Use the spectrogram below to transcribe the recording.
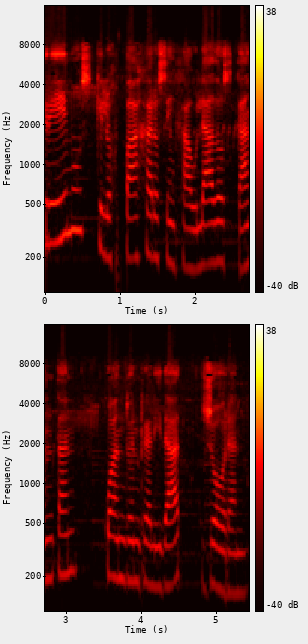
Creemos que los pájaros enjaulados cantan cuando en realidad lloran.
